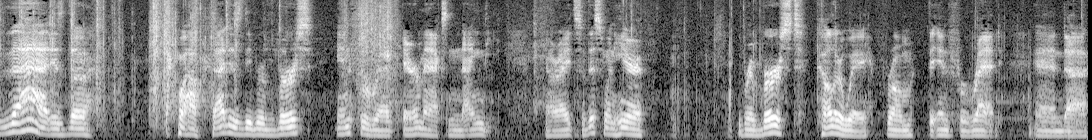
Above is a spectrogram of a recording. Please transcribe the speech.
That is the wow, that is the reverse infrared Air Max 90. All right, so this one here, reversed colorway from the infrared, and uh,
